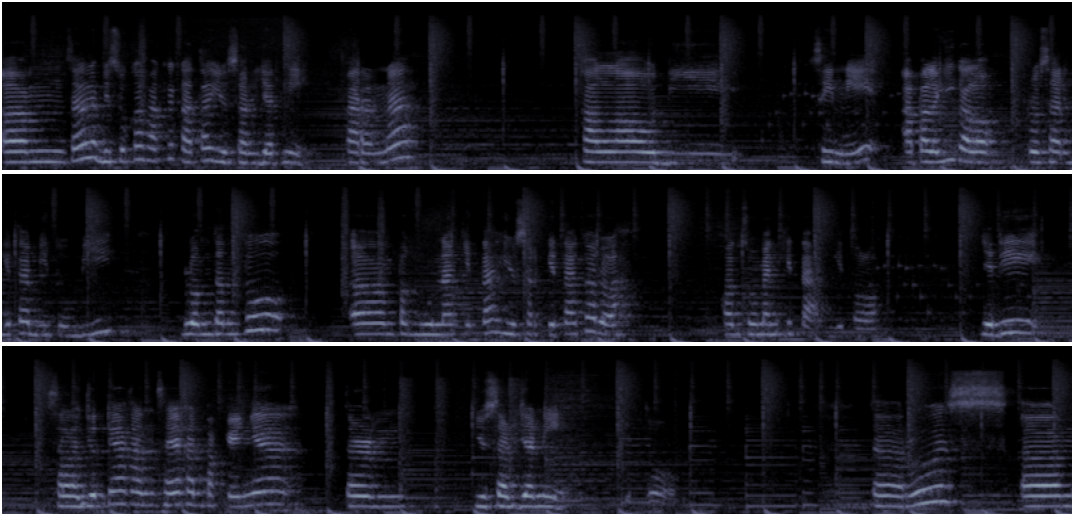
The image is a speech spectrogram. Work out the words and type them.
um, saya lebih suka pakai kata user journey karena kalau di sini, apalagi kalau perusahaan kita B2B, belum tentu um, pengguna kita, user kita itu adalah konsumen kita gitu loh. Jadi selanjutnya akan saya akan pakainya term user journey gitu. Terus um,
